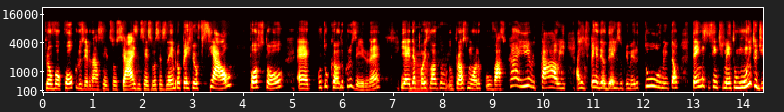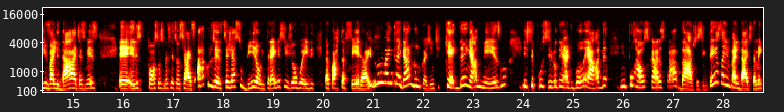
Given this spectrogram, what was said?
provocou o Cruzeiro nas redes sociais, não sei se vocês lembram, o perfil oficial postou é, cutucando o Cruzeiro, né? E aí depois, ah. logo no próximo ano, o Vasco caiu e tal, e a gente perdeu deles o primeiro turno. Então, tem esse sentimento muito de rivalidade. Às vezes, é, eles postam nas redes sociais: Ah, Cruzeiro, vocês já subiram, entrega esse jogo aí da quarta-feira. Aí não vai entregar nunca. A gente quer ganhar mesmo e, se possível, ganhar de goleada e empurrar os caras para baixo. Assim, tem essa rivalidade também,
